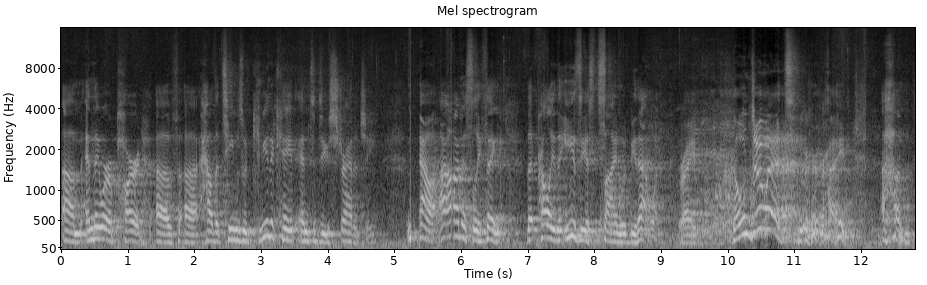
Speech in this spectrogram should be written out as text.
um, and they were a part of uh, how the teams would communicate and to do strategy. Now, I honestly think that probably the easiest sign would be that one, right? Don't do it, right? Um,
